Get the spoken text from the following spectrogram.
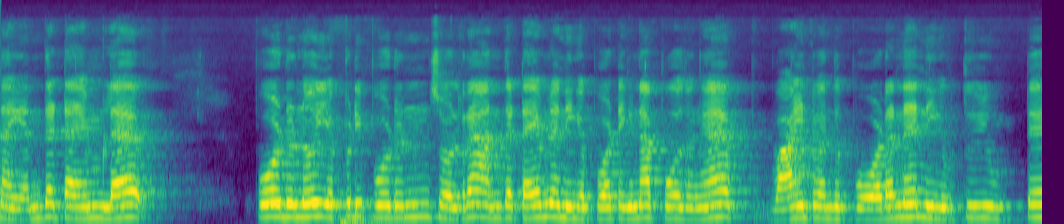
நான் எந்த டைமில் போடணும் எப்படி போடணும்னு சொல்கிறேன் அந்த டைமில் நீங்கள் போட்டிங்கன்னா போதுங்க. வாங்கிட்டு வந்து உடனே நீங்கள் தூவி விட்டு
